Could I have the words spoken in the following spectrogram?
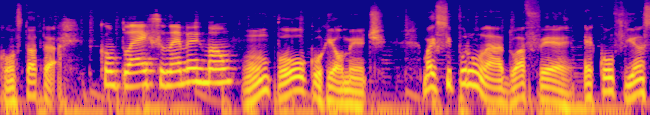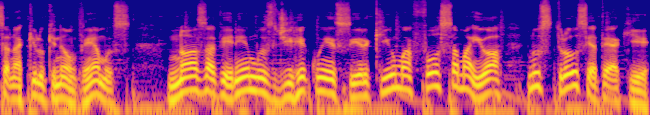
constatar. Complexo, né, meu irmão? Um pouco, realmente. Mas se por um lado a fé é confiança naquilo que não vemos, nós haveremos de reconhecer que uma força maior nos trouxe até aqui,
